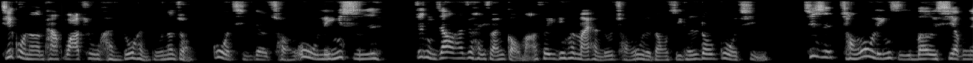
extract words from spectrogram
结果呢，他挖出很多很多那种过期的宠物零食，就是你知道，他就很喜欢狗嘛，所以一定会买很多宠物的东西，可是都过期。其实宠物零食不香呢，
